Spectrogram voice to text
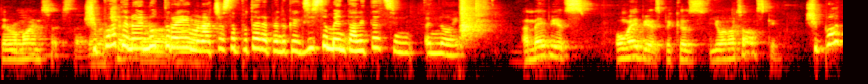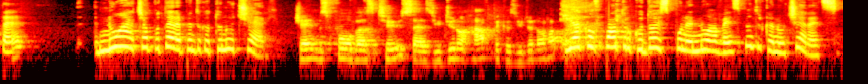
there are mindsets there. Și There are poate check- noi nu there are- trăim în această putere pentru că există mentalități în, în noi. And maybe it's, or maybe it's because you're not asking. Și poate nu ai acea putere pentru că tu nu ceri. James 4 verse 2 says, You do not have because you do not ask. Iacov 4 cu 2 spune nu aveți pentru că nu cereți.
